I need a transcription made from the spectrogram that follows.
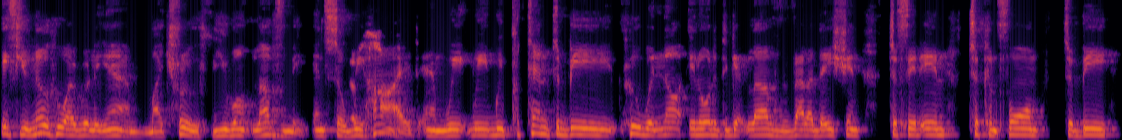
if you know who I really am, my truth, you won't love me. And so we hide and we we we pretend to be who we're not in order to get love, validation, to fit in, to conform, to be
